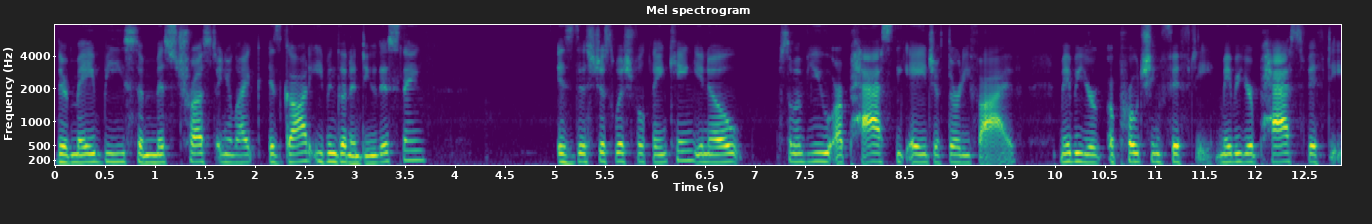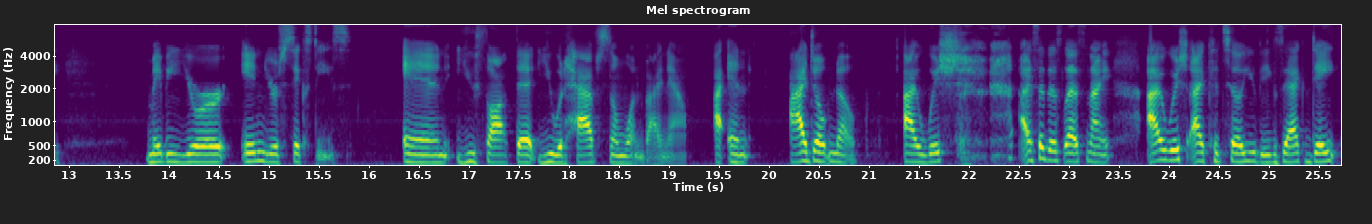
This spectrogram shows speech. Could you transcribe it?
There may be some mistrust and you're like, is God even going to do this thing? Is this just wishful thinking? You know, some of you are past the age of 35. Maybe you're approaching 50. Maybe you're past 50. Maybe you're in your 60s and you thought that you would have someone by now. I, and I don't know. I wish, I said this last night, I wish I could tell you the exact date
